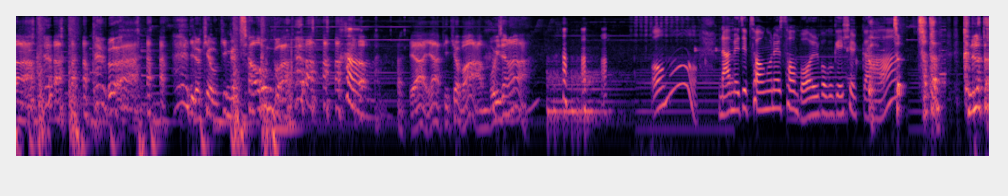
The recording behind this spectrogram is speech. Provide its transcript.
아, 아, 우와. 이렇게 웃긴 건 처음 봐. 야, 야, 비켜봐, 안 보이잖아. 어머, 남의 집 정원에서 뭘 보고 계실까? 자, 차탄, 큰일 났다.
